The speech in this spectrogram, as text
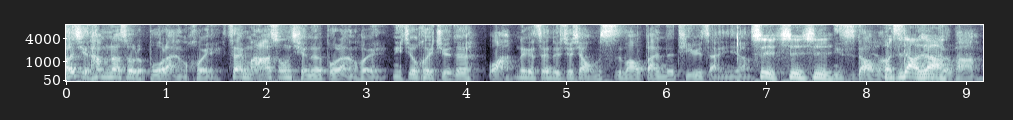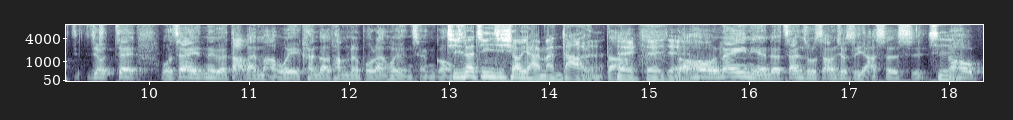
而且他们那时候的博览会，在马拉松前的博览会，你就会觉得哇，那个真的就像我们世贸办的体育展一样。是是是，你知道吗？我知道，知道。很可怕。就在我在那个大阪马，我也看到他们的博览会很成功。其实它经济效益还蛮大的，很大对对对。然后那一年的赞助商就是亚瑟士，是然后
